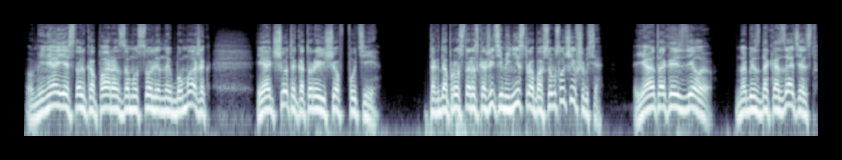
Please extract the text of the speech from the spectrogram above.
У меня есть только пара замусоленных бумажек и отчеты, которые еще в пути. Тогда просто расскажите министру обо всем случившемся. Я так и сделаю. Но без доказательств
